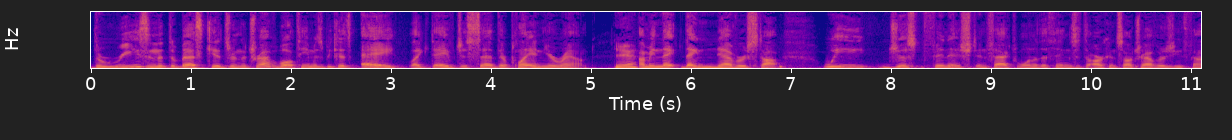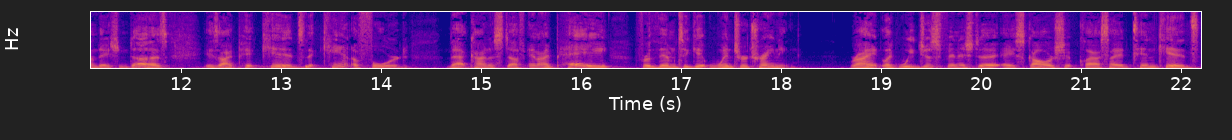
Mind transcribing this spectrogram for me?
The reason that the best kids are in the travel ball team is because A, like Dave just said, they're playing year round. Yeah. I mean, they, they never stop. We just finished, in fact, one of the things that the Arkansas Travelers Youth Foundation does is I pick kids that can't afford that kind of stuff, and I pay for them to get winter training, right? Like we just finished a, a scholarship class. I had 10 kids.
